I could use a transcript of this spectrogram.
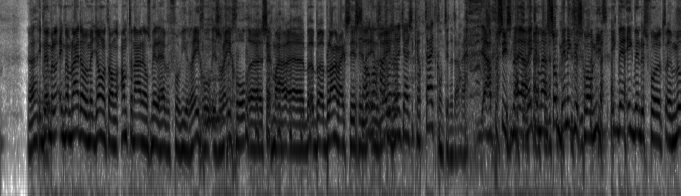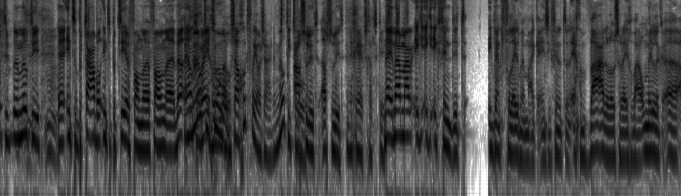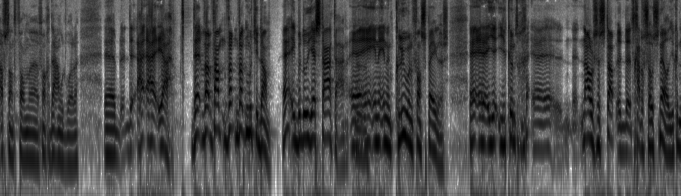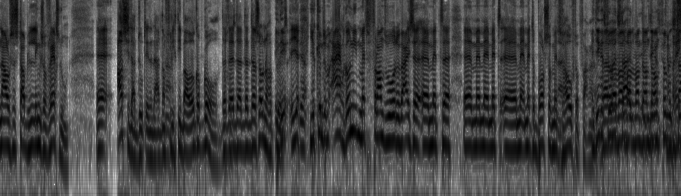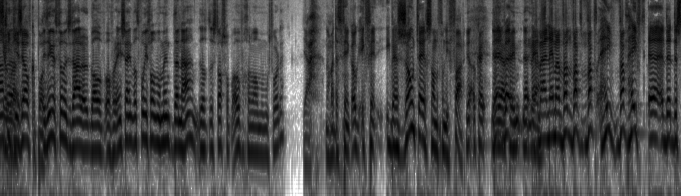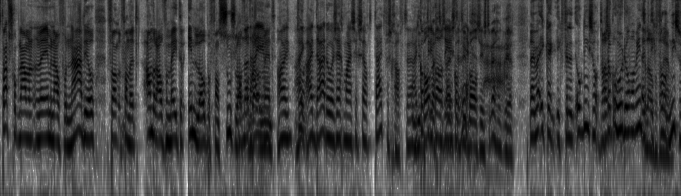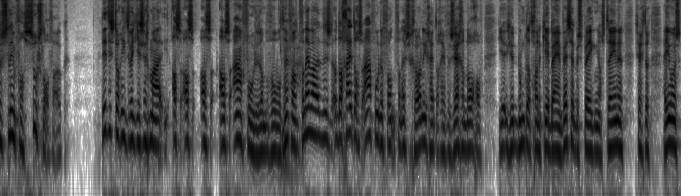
Ja, Ik ben, ik ben blij dat we met Jonathan een ambtenaar in ons midden hebben voor wie regel is regel, eh, zeg maar, eh, het belangrijkste is in, de, in wel het leven. dat jij eens een keer op tijd komt inderdaad. Ja, precies. Nou ja, weet je, maar zo ben ik dus gewoon niet. Ik ben, ik ben dus voor het eh, multi, eh, multi eh, interpretabel interpreteren van, eh, van eh, wel Een elke regel. zou goed voor jou zijn. Een multitool Absoluut, absoluut. in de greepschapskist. Nee, maar, maar ik, ik, ik vind dit. Ik ben het volledig met Mike eens. Ik vind het een, echt een waardeloze regel waar onmiddellijk eh, afstand van, eh, van gedaan moet worden. Eh, ja. Wat moet je dan? Ik bedoel, jij staat daar eh, in, in een kluwen van spelers. Eh, eh, je, je kunt eh, nauwelijks een stap, het gaat ook zo snel, je kunt nauwelijks een stap links of rechts doen. Als je dat doet inderdaad, dan vliegt die bal ook op goal. Dat, dat, dat, dat is ook nog een punt. denk- je, ja. je kunt hem eigenlijk ook niet met verantwoorde wijze met, met, met, met, met, met de borst of met zijn hoofd opvangen. Ik denk dat veel Want- mensen want- daar- want dan, dan, je jezelf kapot. Ik denk dat veel mensen daar wel over eens zijn. Wat vond je van het moment daarna dat de strafschop overgenomen moest worden? Ja, nou, maar dat vind ik ook. Ik, vind, ik ben zo'n tegenstander van die VAR. Ja, oké. Nee, Nee, ja, we- oké, nee, nee, ja. maar, nee, maar wat, wat, wat heeft, wat heeft eh, de, de strafschop nou, nemen nou voor nadeel van, van het anderhalve meter inlopen van Soeslof Omdat op dat hij, hem- moment? hij, Hij- hij daardoor zeg maar zichzelf de tijd verschaft. Om hij komt die bal als eerste komt die bal als eerste weg ook weer. Nee, maar ik, kijk, ik vind het ook niet zo... Het was ook oerdom om in te Ik- lopen Ik vond het hem. niet zo slim van Soeslof ook. Dit is toch iets wat je zeg maar als, als, als, als aanvoerder dan bijvoorbeeld. Hè, van, van, nee, maar dus, dan ga je toch als aanvoerder van, van FC Groningen. Ga je toch even zeggen nog. Of je, je noemt dat gewoon een keer bij een wedstrijdbespreking als trainer. Zeg je toch. Hé hey jongens,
